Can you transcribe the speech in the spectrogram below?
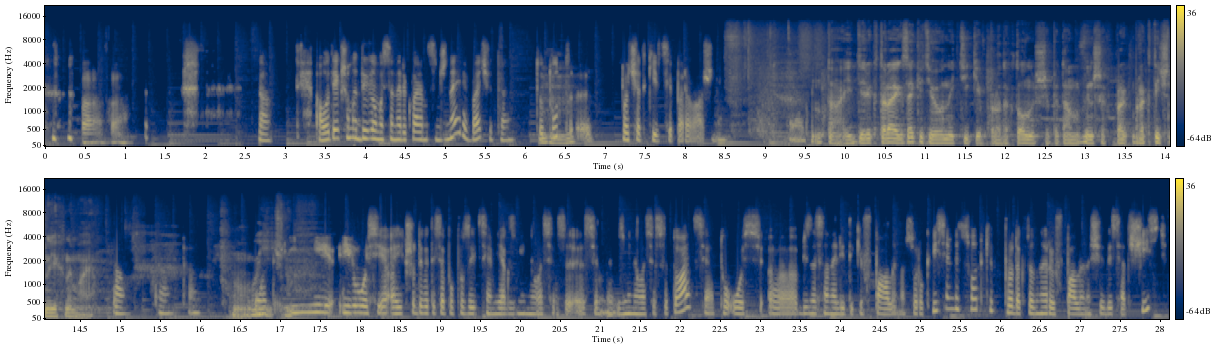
Та, та. А от якщо ми дивимося на requirements інженерів, бачите, то Мгм. тут е, початківці переважно. Ну так, і директора executive вони тільки в product ownership, і там в інших практично їх немає. Так, так. Ну, От, і, і ось, а якщо дивитися по позиціям, як змінилася змінилася ситуація, то ось е, бізнес-аналітики впали на 48%, product owner и впали на 66%,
